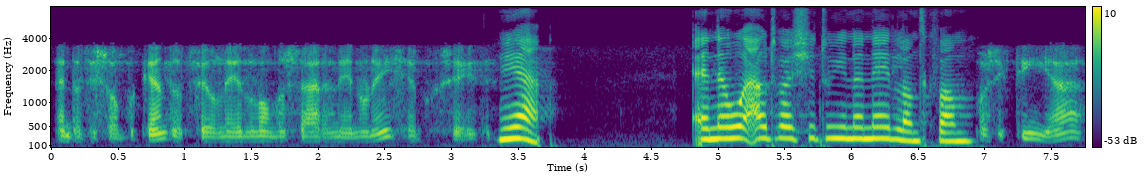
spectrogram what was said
En dat is wel bekend dat veel Nederlanders daar in Indonesië hebben gezeten. ja. En eh, hoe oud was je toen je naar Nederland kwam? Was ik tien jaar.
